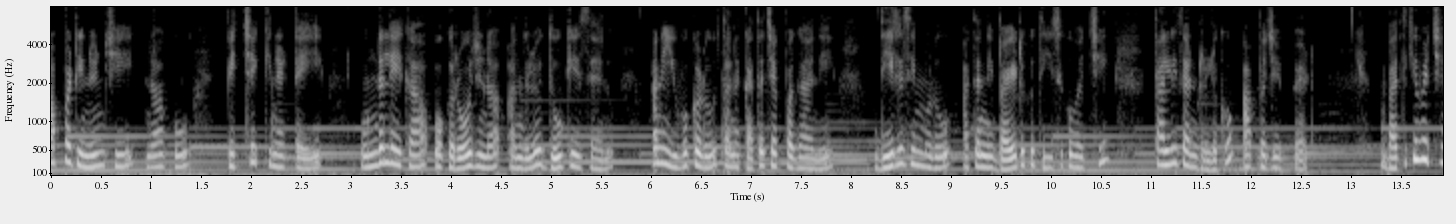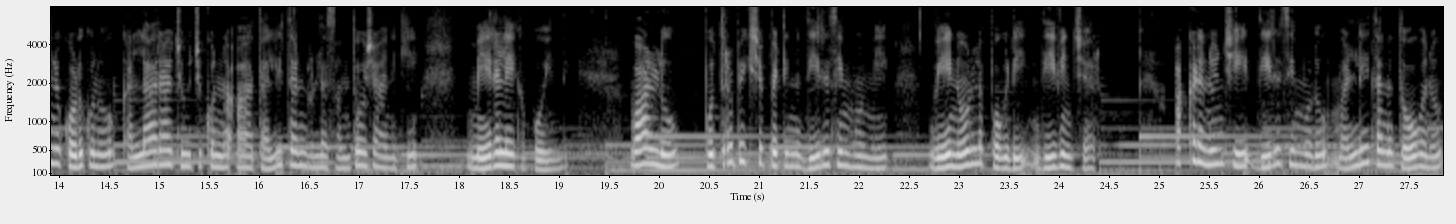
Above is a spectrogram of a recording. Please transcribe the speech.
అప్పటి నుంచి నాకు పిచ్చెక్కినట్టయి ఉండలేక ఒక రోజున అందులో దూకేశాను అని యువకుడు తన కథ చెప్పగానే ధీరసింహుడు అతన్ని బయటకు తీసుకువచ్చి తల్లిదండ్రులకు అప్పచెప్పాడు బతికి వచ్చిన కొడుకును కల్లారా చూచుకున్న ఆ తల్లిదండ్రుల సంతోషానికి మేరలేకపోయింది. వాళ్ళు పుత్రభిక్ష పెట్టిన ధీరసింహుణ్ణి వేణోళ్ళ పొగిడి దీవించారు. అక్కడ నుంచి ధీరసింహుడు మళ్ళీ తన తోవను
